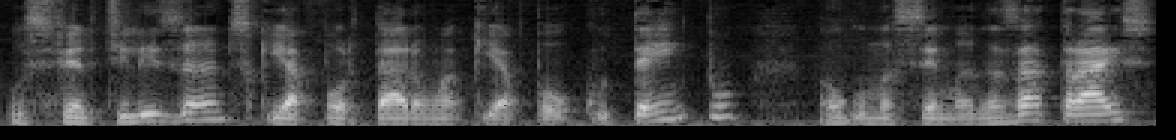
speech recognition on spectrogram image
os fertilizantes que aportaram aqui há pouco tempo, algumas semanas atrás,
